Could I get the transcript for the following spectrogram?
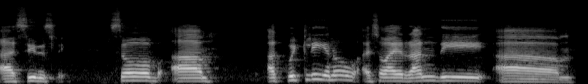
Uh, seriously. So um, uh, quickly you know so i run the um,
